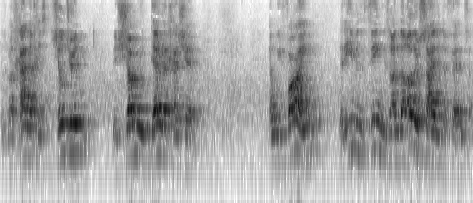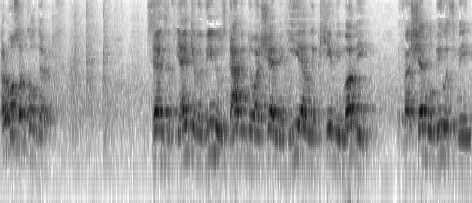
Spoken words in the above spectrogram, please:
who's Machanach his children, V'shamru derech Hashem. And we find that even things on the other side of the fence are also called derech. It says if Yankov Avinu's daven to Hashem, im yeh likim imodi, if Hashem will be with me,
